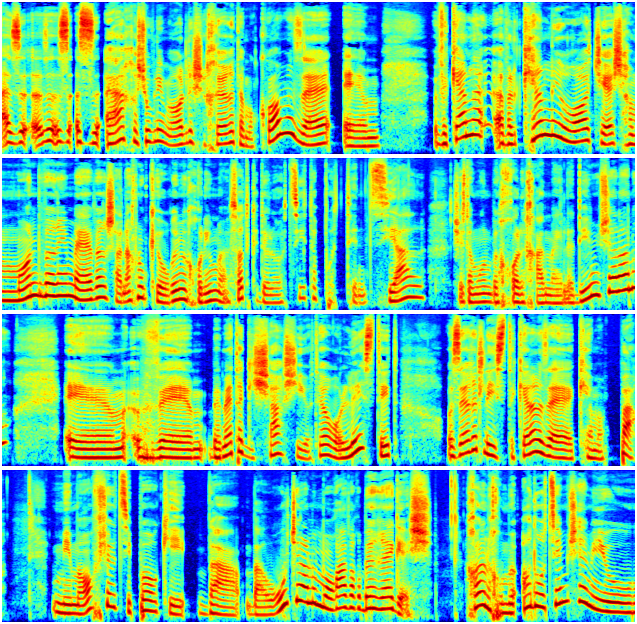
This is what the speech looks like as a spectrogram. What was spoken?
אז, אז, אז, אז היה חשוב לי מאוד לשחרר את המקום הזה, אמ, וכן, אבל כן לראות שיש המון דברים מעבר שאנחנו כהורים יכולים לעשות כדי להוציא את הפוטנציאל שטמון בכל אחד מהילדים שלנו, אמ, ובאמת הגישה שהיא יותר הוליסטית, עוזרת להסתכל על זה כמפה, ממעוף של ציפור, כי בהורות שלנו מעורב הרבה רגש. נכון, אנחנו מאוד רוצים שהם יהיו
